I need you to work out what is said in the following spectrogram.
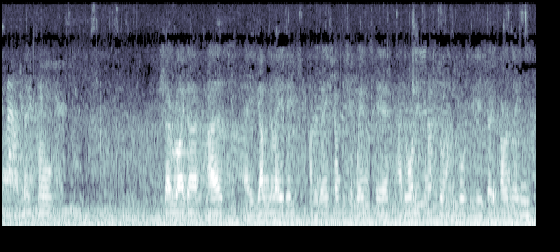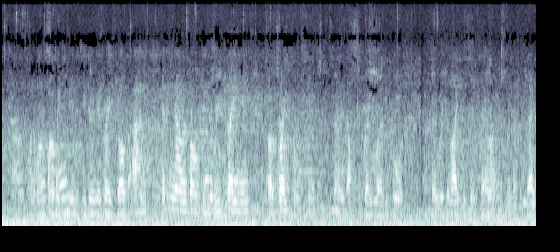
uh, notable show rider as a younger lady, having many championship wins here at the Royal International and Horse of the Year show currently. Uh, one of our farming community doing a great job and getting now involved in the retraining of racehorses. So that's a great worthy cause. So we're delighted that Sarah is with us today.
